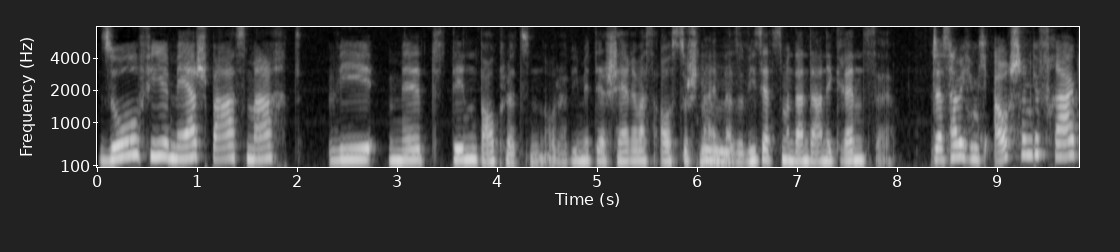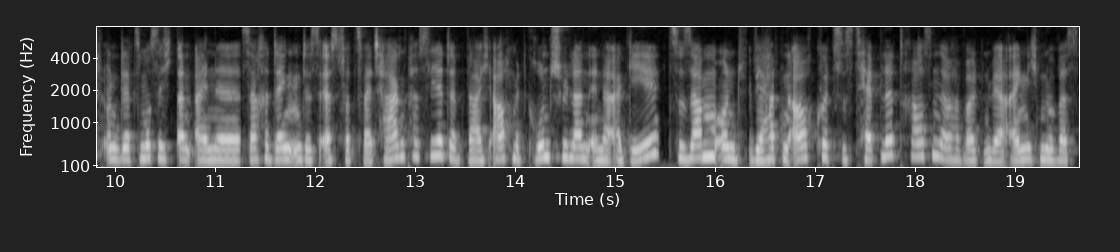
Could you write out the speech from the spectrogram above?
so viel mehr Spaß macht, wie mit den Bauklötzen oder wie mit der Schere was auszuschneiden? Mhm. Also wie setzt man dann da eine Grenze? Das habe ich mich auch schon gefragt und jetzt muss ich an eine Sache denken, das erst vor zwei Tagen passiert. Da war ich auch mit Grundschülern in der AG zusammen und wir hatten auch kurz das Tablet draußen. Da wollten wir eigentlich nur was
